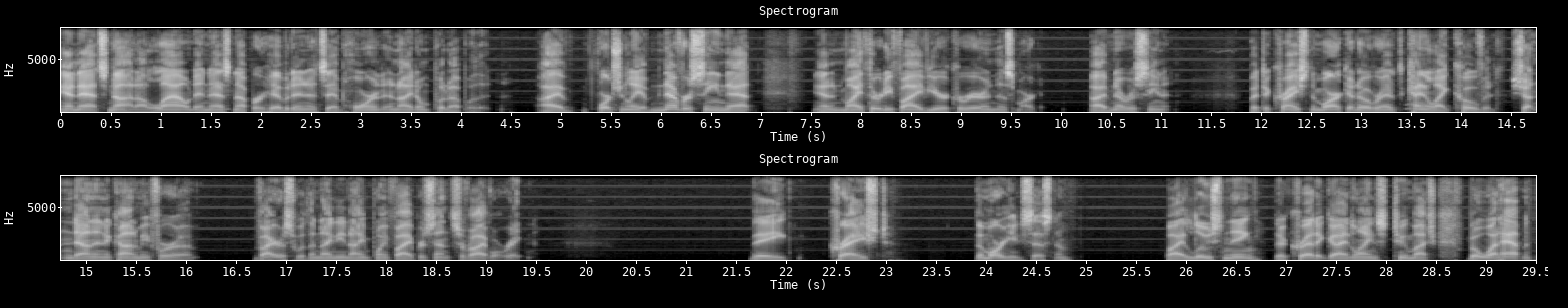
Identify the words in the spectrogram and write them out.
And that's not allowed and that's not prohibited and it's abhorrent and I don't put up with it. I fortunately have never seen that in my 35 year career in this market. I've never seen it. But to crash the market over, it's kind of like COVID, shutting down an economy for a virus with a 99.5% survival rate. They crashed the mortgage system by loosening the credit guidelines too much. But what happened?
